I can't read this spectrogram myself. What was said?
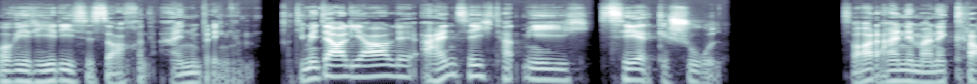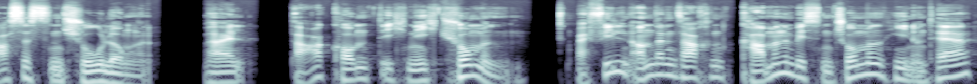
wo wir hier diese Sachen einbringen. Die mediale Einsicht hat mich sehr geschult. Es war eine meiner krassesten Schulungen, weil da konnte ich nicht schummeln. Bei vielen anderen Sachen kann man ein bisschen schummeln, hin und her,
